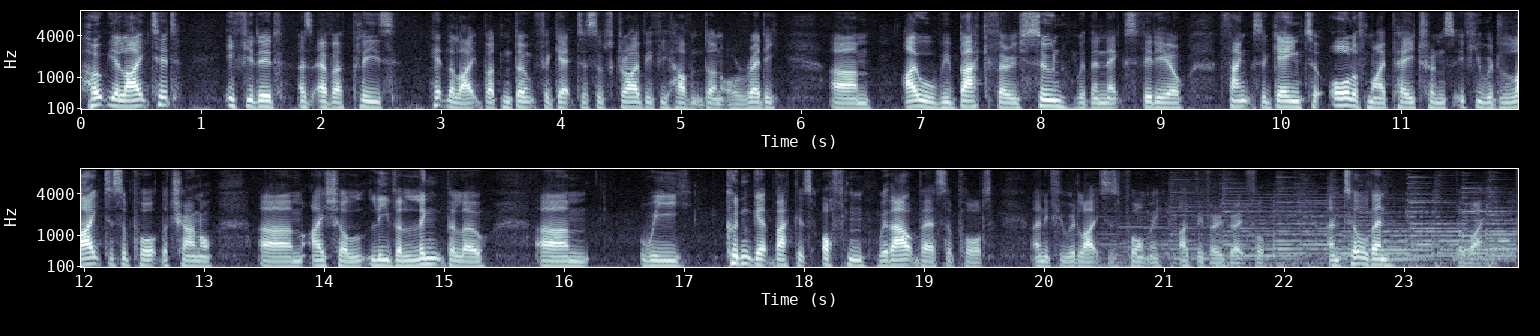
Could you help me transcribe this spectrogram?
Hope you liked it. If you did, as ever, please hit the like button. Don't forget to subscribe if you haven't done already. Um, I will be back very soon with the next video. Thanks again to all of my patrons. If you would like to support the channel, um, I shall leave a link below. Um, we couldn't get back as often without their support. And if you would like to support me, I'd be very grateful. Until then, bye-bye.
